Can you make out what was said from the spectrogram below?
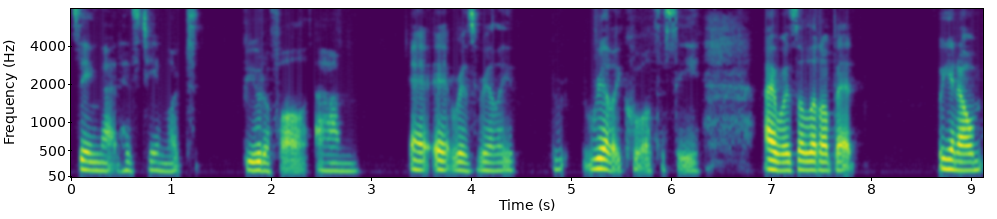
seeing that his team looked beautiful, um, it, it was really, really cool to see. I was a little bit, you know,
